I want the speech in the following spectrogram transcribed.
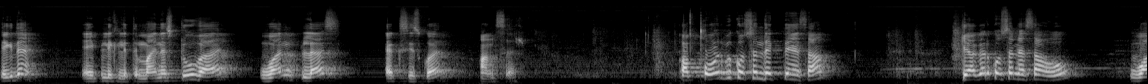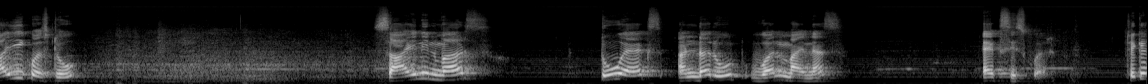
लिख दें? यहीं पे लिख लेते हैं। Minus two by one plus x square answer अब और भी क्वेश्चन देखते हैं ऐसा कि अगर क्वेश्चन ऐसा हो, y equals to sin inverse two x under root one minus x square ठीक है?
